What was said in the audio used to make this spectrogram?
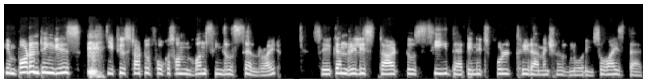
Important thing is if you start to focus on one single cell, right? So you can really start to see that in its full three-dimensional glory. So why is that?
